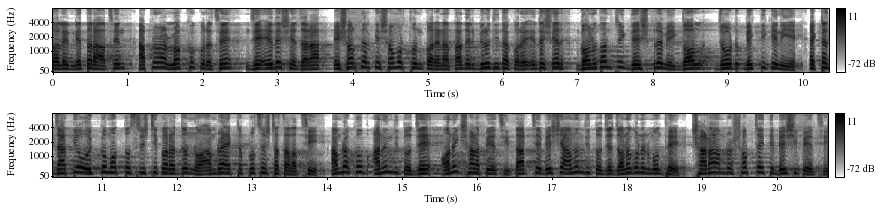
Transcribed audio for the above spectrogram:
দলের নেতারা আছেন। আপনারা লক্ষ্য করেছে যে এদেশে যারা এই সরকারকে সমর্থন করে না, তাদের বিরোধিতা করে এদেশের গণতান্ত্রিক দেশপ্রেমিক দল জোট ব্যক্তিকে নিয়ে একটা জাতীয় ঐক্যমত্য সৃষ্টি করার জন্য আমরা একটা প্রচেষ্টা চালাচ্ছি। আমরা খুব আনন্দিত যে অনেক সাড়া পেয়েছি, তার চেয়ে বেশি আনন্দিত যে জনগণের মধ্যে সাড়া আমরা সবচাইতে বেশি পেয়েছি,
